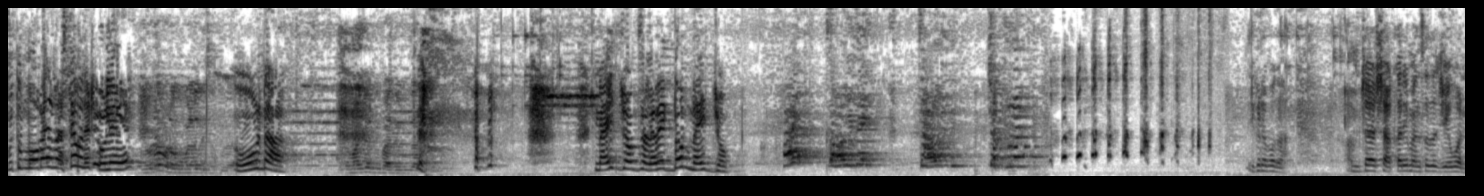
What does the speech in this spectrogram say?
मग तू मोबाईल रस्त्यामध्ये ठेवले? हो ना. नाईट जॉब झाला रे एकदम नाईट जॉब इकडे बघा आमच्या शाकाहारी माणसाचं जेवण.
